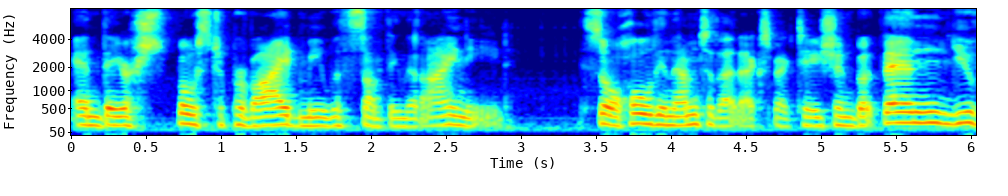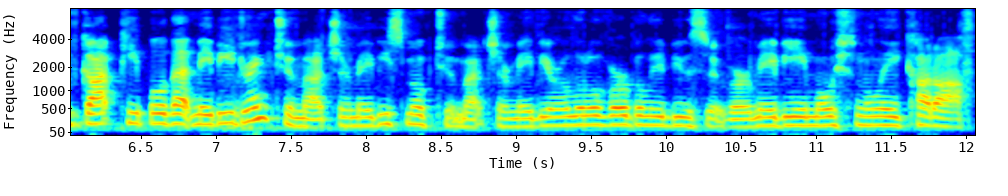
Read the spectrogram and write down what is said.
And they are supposed to provide me with something that I need. So holding them to that expectation. But then you've got people that maybe drink too much or maybe smoke too much or maybe are a little verbally abusive or maybe emotionally cut off.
